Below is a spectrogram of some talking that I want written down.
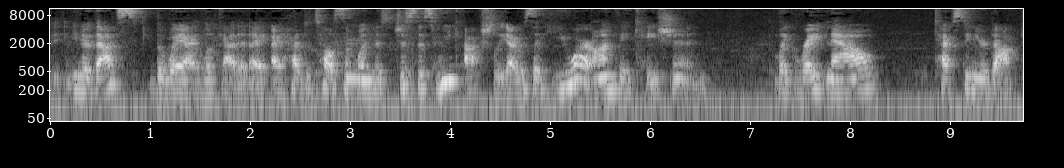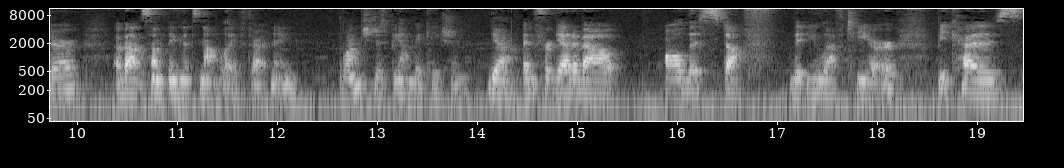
you know that's the way I look at it. I, I had to tell someone this just this week actually. I was like, you are on vacation like right now texting your doctor about something that's not life threatening, why don't you just be on vacation? Yeah. And forget about all this stuff that you left here because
